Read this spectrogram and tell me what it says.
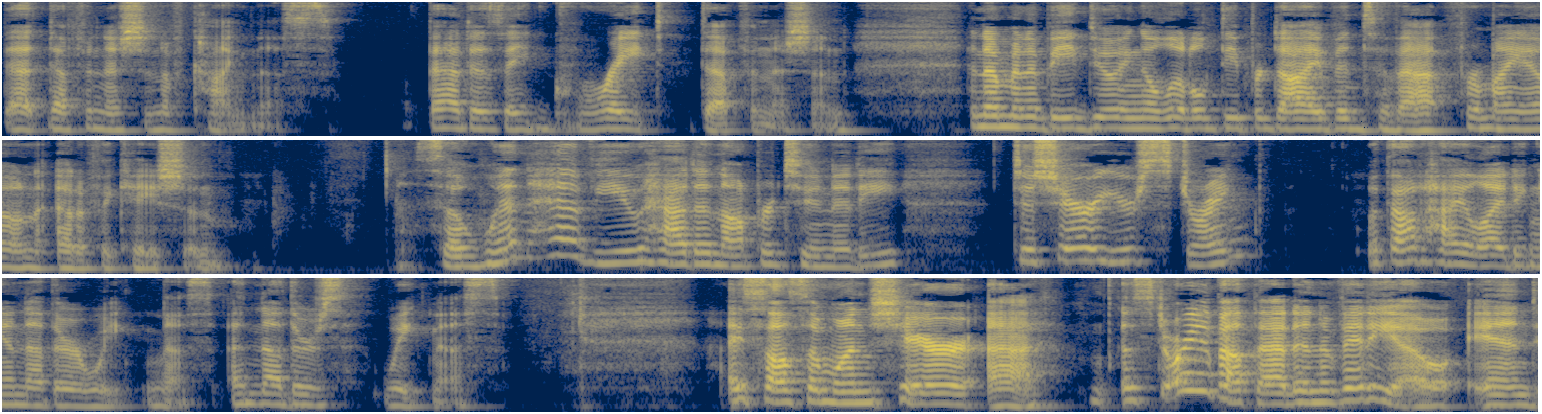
that definition of kindness. That is a great definition. And I'm going to be doing a little deeper dive into that for my own edification. So, when have you had an opportunity to share your strength without highlighting another weakness, another's weakness? I saw someone share uh, a story about that in a video, and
